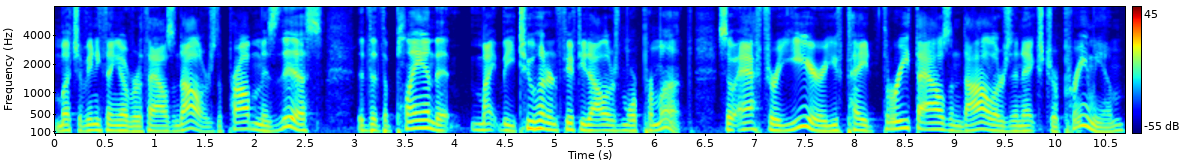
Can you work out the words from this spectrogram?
much of anything over $1,000. The problem is this that the plan that might be $250 more per month. So after a year, you've paid $3,000 in extra premium,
